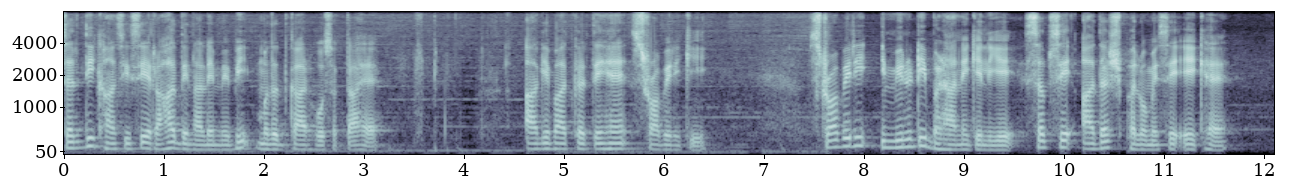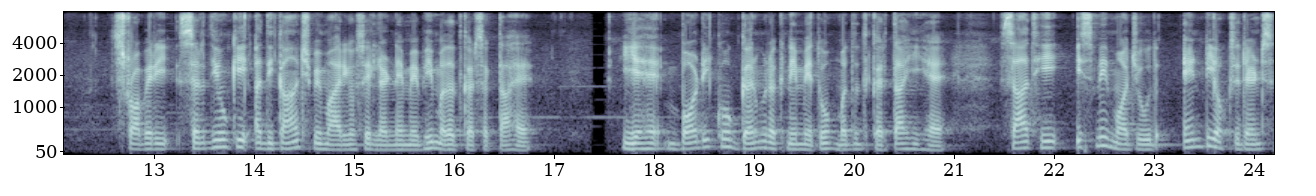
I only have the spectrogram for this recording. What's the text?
सर्दी खांसी से राहत दिलाने में भी मददगार हो सकता है। आगे बात करते हैं स्ट्रॉबेरी की। स्ट्रॉबेरी इम्यूनिटी बढ़ाने के लिए सबसे आदर्श फलों में से एक है। स्ट्रॉबेरी सर्दियों की अधिकांश बीमारियों से लड़ने में भी मदद कर सकता है। यह बॉडी को गर्म रखने में तो मदद करता ही है। साथ ही इसमें मौजूद एंटीऑक्सीडेंट्स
